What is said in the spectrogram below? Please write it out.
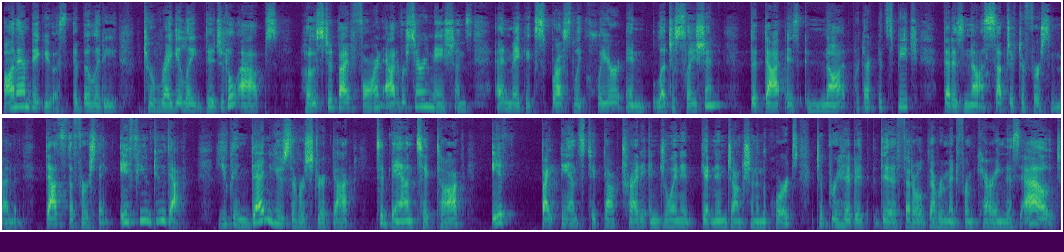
unambiguous ability, to regulate digital apps hosted by foreign adversary nations and make expressly clear in legislation that that is not protected speech, that is not subject to First Amendment. That's the first thing. If you do that, you can then use the Restrict Act to ban TikTok if ByteDance TikTok try to enjoin it, get an injunction in the courts to prohibit the federal government from carrying this out.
